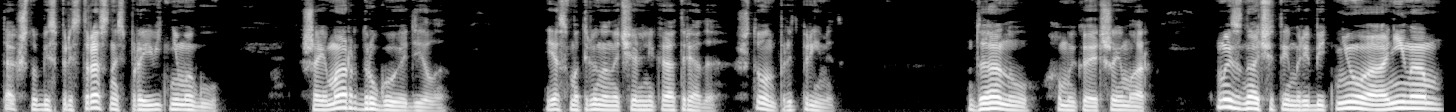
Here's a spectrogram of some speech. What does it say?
так что беспристрастность проявить не могу. Шаймар — другое дело. Я смотрю на начальника отряда. Что он предпримет? — Да ну, — хмыкает Шаймар. — Мы, значит, им ребятню, а они нам...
